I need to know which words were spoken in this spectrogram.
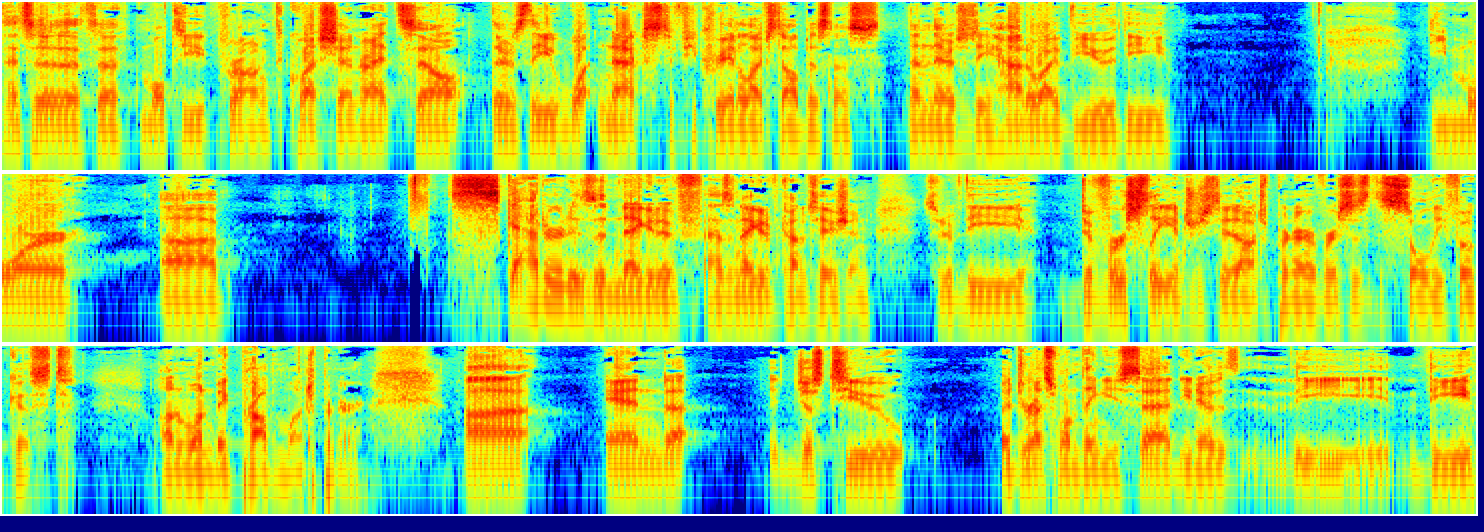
that's a that's a multi pronged question, right? So there's the what next if you create a lifestyle business. Then there's the how do I view the the more uh, scattered is a negative has a negative connotation. Sort of the diversely interested entrepreneur versus the solely focused on one big problem entrepreneur. Uh, and uh, just to address one thing you said, you know, the the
